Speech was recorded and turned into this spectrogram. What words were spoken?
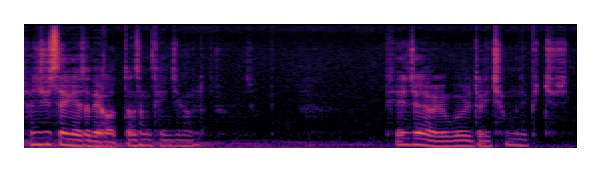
현실 세계에서 내가 어떤 상태인지가 흘러들어 피해자의 얼굴들이 창문에 비춰진다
